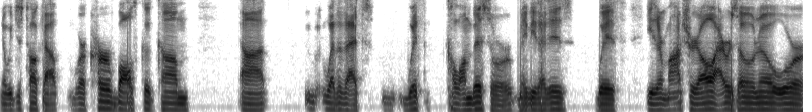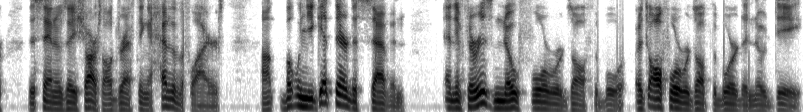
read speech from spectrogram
know, we just talked about where curveballs could come. Uh, whether that's with Columbus or maybe that is with either Montreal, Arizona, or the San Jose Sharks, all drafting ahead of the Flyers. Uh, but when you get there to seven, and if there is no forwards off the board, it's all forwards off the board and no D.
